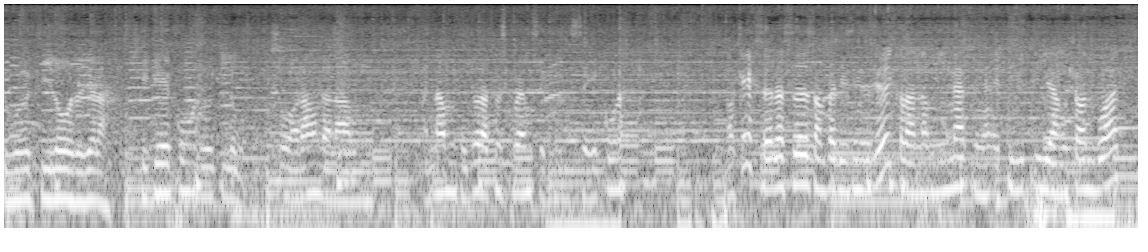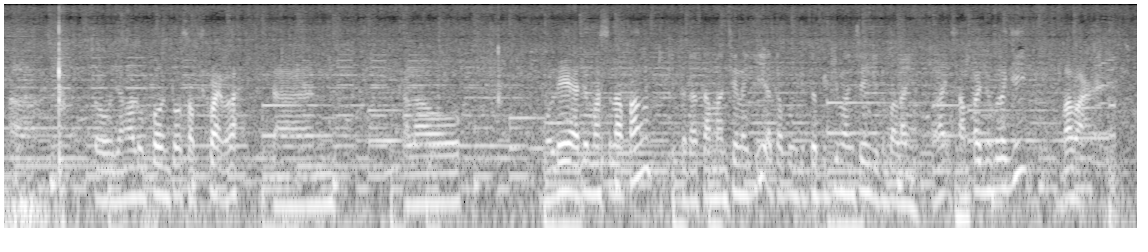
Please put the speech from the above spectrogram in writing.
2 kilo sajalah. 3 ekor 2 kilo. So around dalam 6-700 gram se- seekor lah Okay, saya rasa sampai di sini saja. Kalau anda minat dengan aktiviti yang Sean buat uh, So jangan lupa untuk subscribe lah. Dan kalau boleh ada masa lapang Kita datang mancing lagi Ataupun kita pergi mancing di tempat lain. Alright, sampai jumpa lagi. Bye-bye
